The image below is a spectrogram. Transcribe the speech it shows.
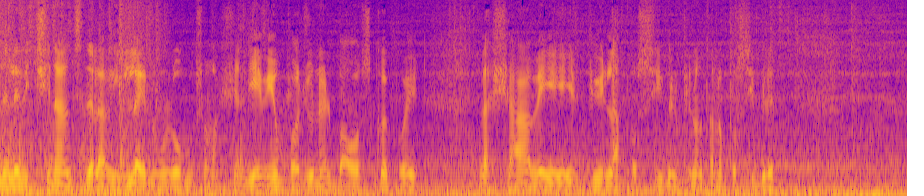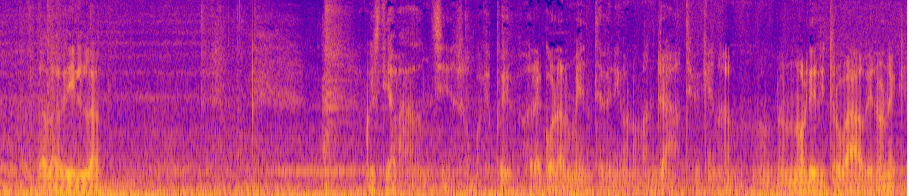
nelle vicinanze della villa e non, insomma scendevi un po' giù nel bosco e poi lasciavi il più in là possibile, il più lontano possibile dalla villa. Questi avanzi insomma che poi regolarmente venivano mangiati perché non, non, non li ritrovavi non è che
